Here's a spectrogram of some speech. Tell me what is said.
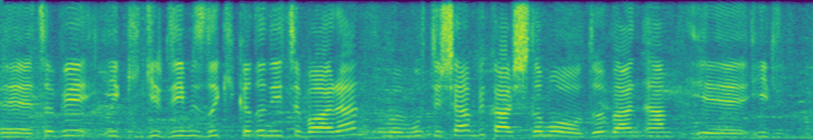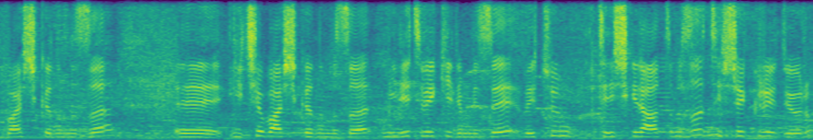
E, tabii ilk girdiğimiz dakikadan itibaren mu- muhteşem bir karşılama oldu. Ben hem e, il başkanımıza, e, ilçe başkanımıza, milletvekilimize ve tüm teşkilatımıza teşekkür ediyorum.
